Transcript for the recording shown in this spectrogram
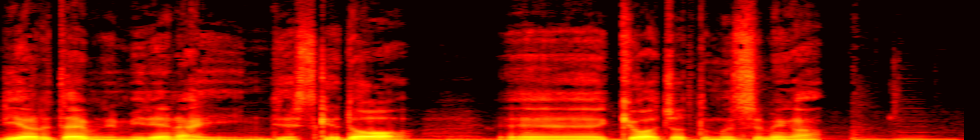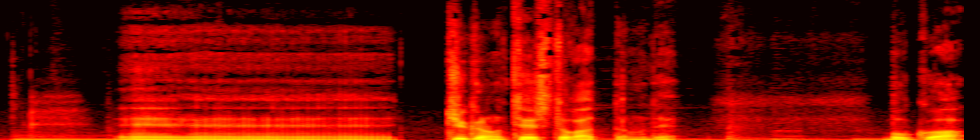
リアルタイムで見れないんですけど、えー今日はちょっと娘が、えー塾のテストがあったので僕は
